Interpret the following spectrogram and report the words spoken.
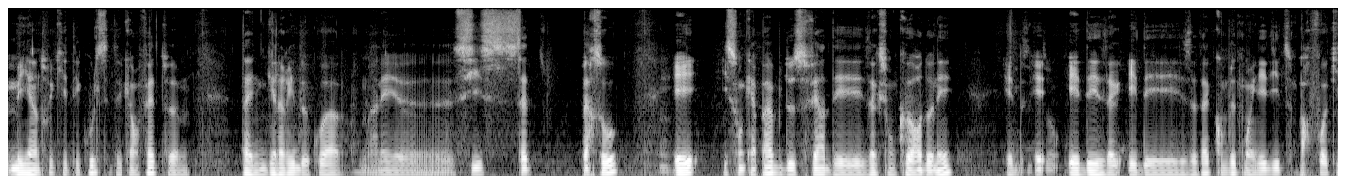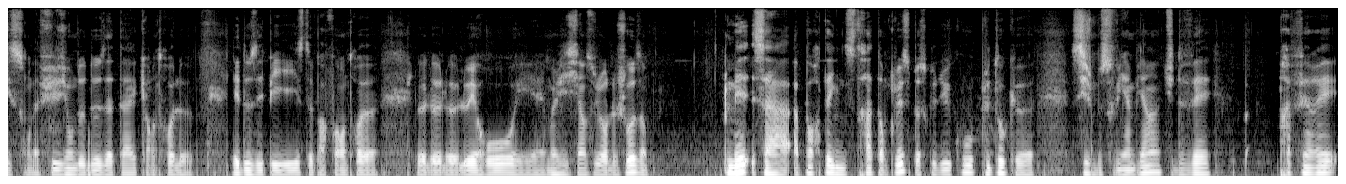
mais il y a un truc qui était cool, c'était qu'en fait, t'as une galerie de quoi Allez, 6, 7 persos, et ils sont capables de se faire des actions coordonnées et, et, des, et des attaques complètement inédites, parfois qui sont la fusion de deux attaques entre le, les deux épéistes, parfois entre le, le- le- le héros et un magicien, ce genre de choses. Mais ça apportait une strat en plus parce que du coup, plutôt que, si je me souviens bien, tu devais préférer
